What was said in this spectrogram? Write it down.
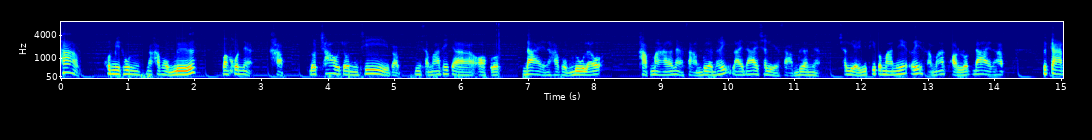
ถ้าคนมีทุนนะครับ ผมหรือบางคนเนี่ยขับรถเช่าจนที่แบบมีสามารถที่จะออกรถได้นะครับ ผมดูแล้ว ขับมาแล้วเนี่ยสามเดือนเฮ้ยรายได้เฉลี่ย 3 เดือนเนี่ยเฉลี่ยอยู่ที่ประมาณนี้เอ้ยสามารถผ่อนรถได้นะครับคือการ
